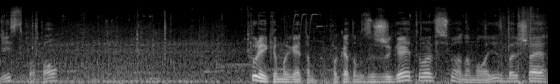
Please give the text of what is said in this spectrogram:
Есть, попал. Турелька помогает там, пока там зажигает во все. Она молодец большая.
